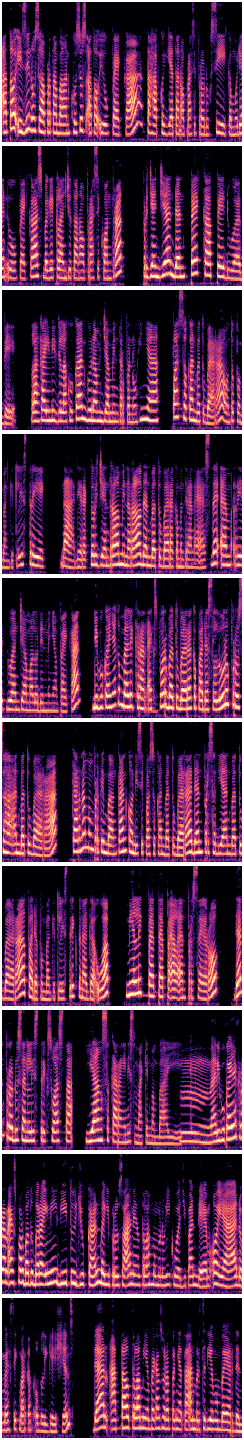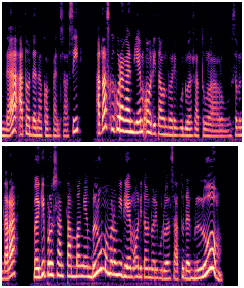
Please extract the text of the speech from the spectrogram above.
atau izin usaha pertambangan khusus atau IUPK, tahap kegiatan operasi produksi, kemudian IUPK sebagai kelanjutan operasi kontrak, perjanjian dan PKP2B. Langkah ini dilakukan guna menjamin terpenuhinya pasokan batubara untuk pembangkit listrik. Nah, Direktur Jenderal Mineral dan Batubara Kementerian ESDM Ridwan Jamaluddin menyampaikan, dibukanya kembali keran ekspor batubara kepada seluruh perusahaan batubara karena mempertimbangkan kondisi pasokan batubara dan persediaan batubara pada pembangkit listrik tenaga uap milik PT PLN Persero dan produsen listrik swasta yang sekarang ini semakin membaik. Hmm, nah dibukanya keran ekspor batu bara ini ditujukan bagi perusahaan yang telah memenuhi kewajiban DMO ya, Domestic Market Obligations, dan atau telah menyampaikan surat pernyataan bersedia membayar denda atau dana kompensasi atas kekurangan DMO di tahun 2021 lalu. Sementara bagi perusahaan tambang yang belum memenuhi DMO di tahun 2021 dan belum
